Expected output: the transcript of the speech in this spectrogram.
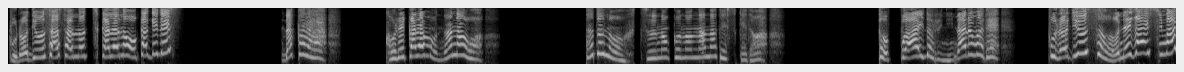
プロデューサーさんの力のおかげですだから、これからもナナを、ただの普通の子のナナですけど、トップアイドルになるまで、プロデュースをお願いします。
